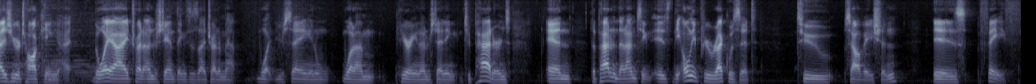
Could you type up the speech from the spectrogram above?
As you're talking, I, the way I try to understand things is I try to map what you're saying and what I'm hearing and understanding to patterns. And the pattern that I'm seeing is the only prerequisite to salvation is faith.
